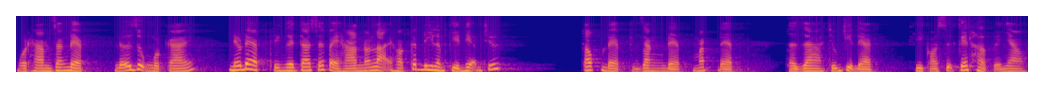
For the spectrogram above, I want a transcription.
Một hàm răng đẹp, lỡ rụng một cái, nếu đẹp thì người ta sẽ phải hàn nó lại hoặc cất đi làm kỷ niệm chứ. Tóc đẹp, răng đẹp, mắt đẹp, thật ra chúng chỉ đẹp khi có sự kết hợp với nhau.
